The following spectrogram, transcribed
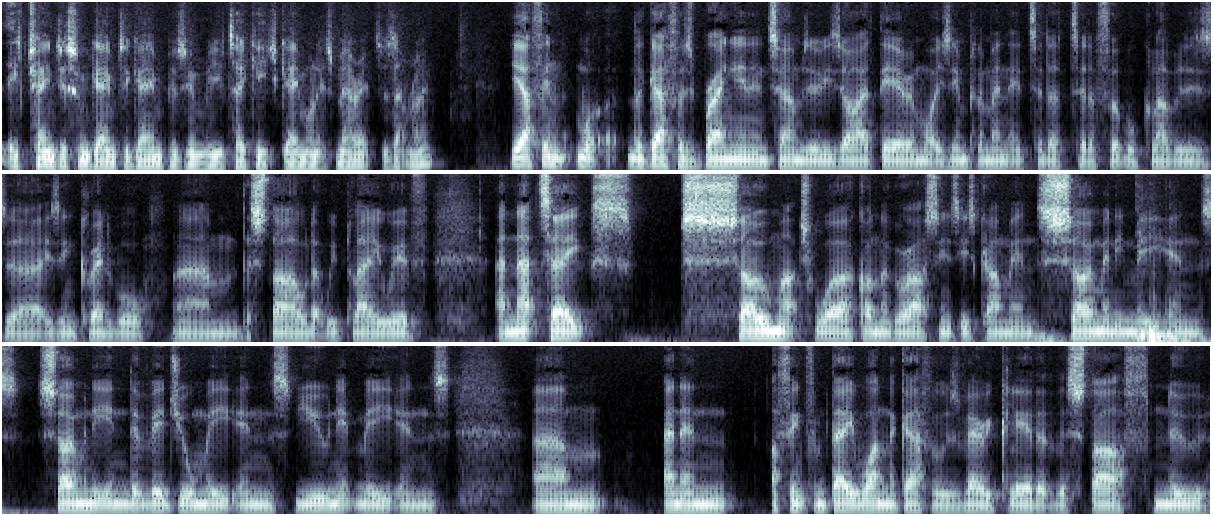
it changes from game to game, presumably. You take each game on its merits, is that right? Yeah, I think what the gaffer's bringing in terms of his idea and what he's implemented to the to the football club is uh, is incredible. Um, the style that we play with, and that takes so much work on the grass since he's come in. So many meetings, so many individual meetings, unit meetings, um, and then I think from day one, the gaffer was very clear that the staff knew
